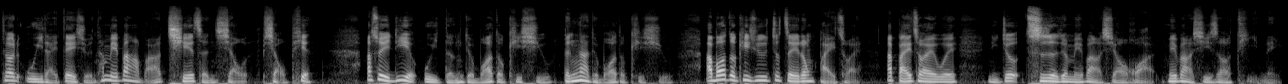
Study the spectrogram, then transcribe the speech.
到胃来代谢，它没办法把它切成小小片。啊，所以你的胃肠就无法度吸收，肠啊就无法度吸收，啊，无法度吸收就这拢排出来，啊，排出来的话，你就吃了就没办法消化，没办法吸收到体内，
